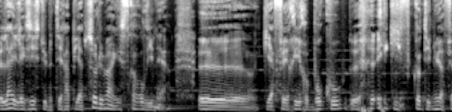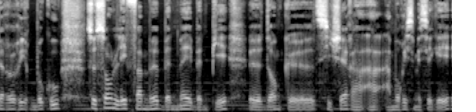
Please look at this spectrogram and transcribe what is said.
là, il existe une thérapie absolument extraordinaire euh, qui a fait rire beaucoup de, et qui continue à faire rire beaucoup. Ce sont les fameux Ben-May et Ben-Pied, euh, donc si chers à, à- Maurice Mességuet,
